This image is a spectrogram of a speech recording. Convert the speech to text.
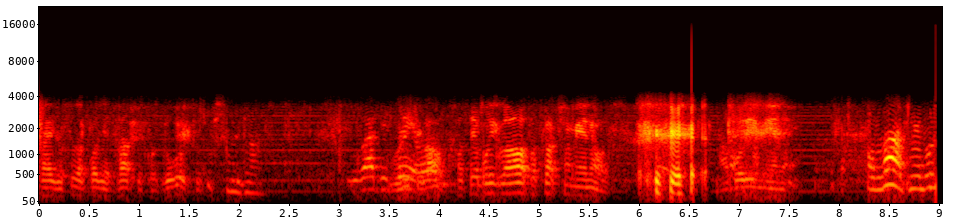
Kaj da sada podje trafi kod drugog? Uvadi dve, ovo. Pa te boli glava, pa kako mi je nos. A boli mene. Od vas ne boli.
